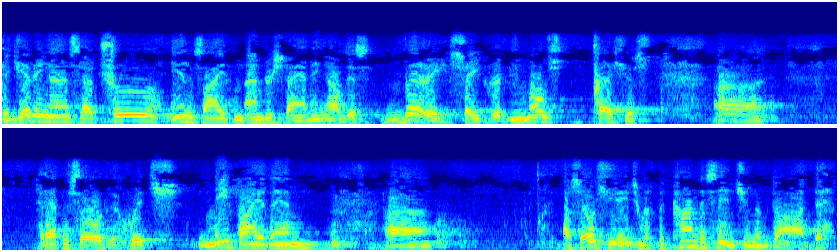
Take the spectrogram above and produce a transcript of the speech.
to giving us a true insight and understanding of this very sacred, most precious uh, episode, which Nephi then uh, associates with the condescension of God.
